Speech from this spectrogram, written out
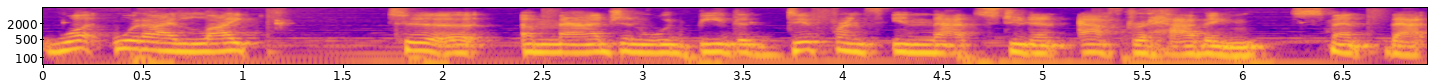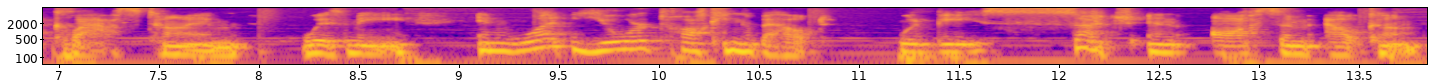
what would I like to imagine would be the difference in that student after having spent that class time with me? And what you're talking about would be such an awesome outcome.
